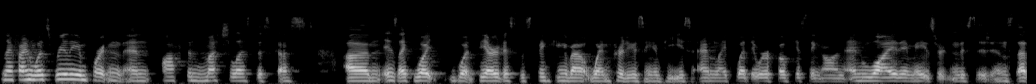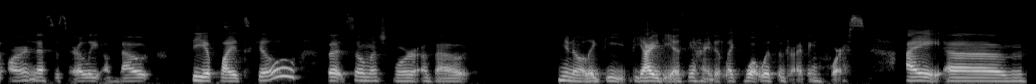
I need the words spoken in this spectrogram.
And I find what's really important and often much less discussed um, is like what what the artist was thinking about when producing a piece and like what they were focusing on and why they made certain decisions that aren't necessarily about the applied skill, but so much more about you know like the the ideas behind it like what was the driving force i um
